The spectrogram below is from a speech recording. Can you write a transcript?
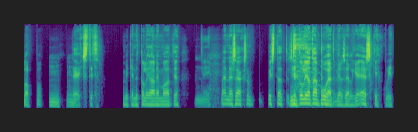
lopputekstit, Mm, mm, mikä nyt oli animaatio. niin. Mä en edes jaksanut pistää, siinä tuli jotain puhetta vielä selkeä, eski, quit.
